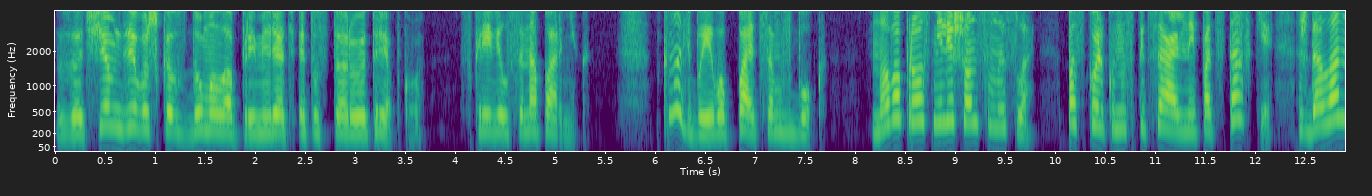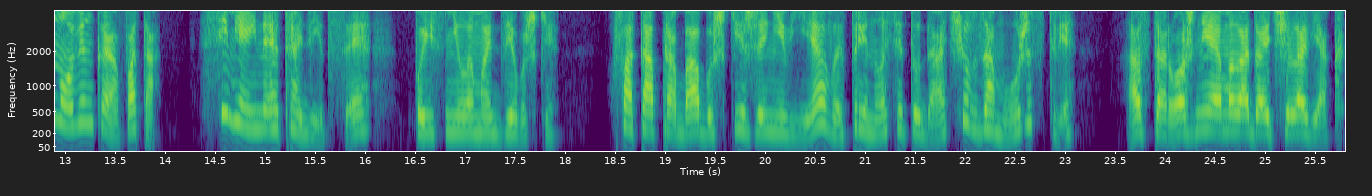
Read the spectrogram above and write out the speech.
«Зачем девушка вздумала примерять эту старую тряпку?» — скривился напарник. Ткнуть бы его пальцем в бок. Но вопрос не лишен смысла, поскольку на специальной подставке ждала новенькая фата. «Семейная традиция», — пояснила мать девушки. «Фата прабабушки Женевьевы приносит удачу в замужестве». «Осторожнее, молодой человек!»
